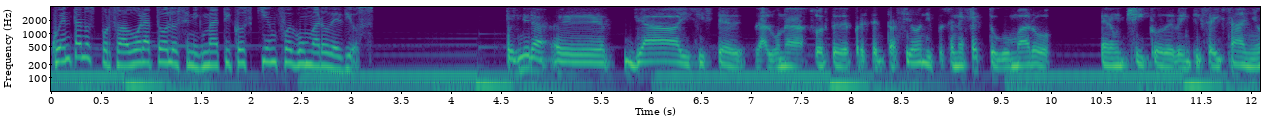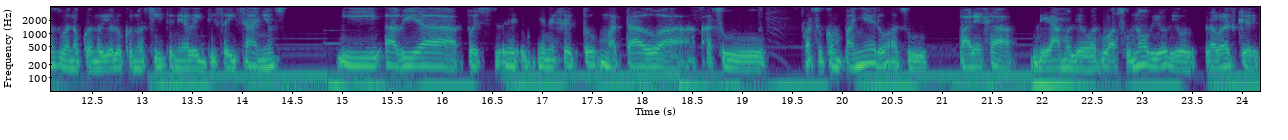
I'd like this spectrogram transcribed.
Cuéntanos por favor a todos los enigmáticos quién fue Gumaro de Dios. Pues mira, eh, ya hiciste alguna suerte de presentación y pues en efecto Gumaro era un chico de 26 años, bueno, cuando yo lo conocí tenía 26 años y había pues eh, en efecto matado a, su, a su compañero, a su pareja, digamos, o a su novio. Digo, la verdad es que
